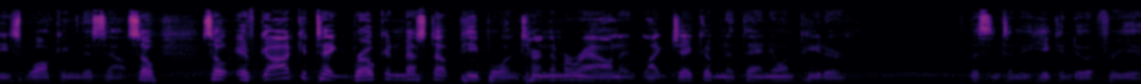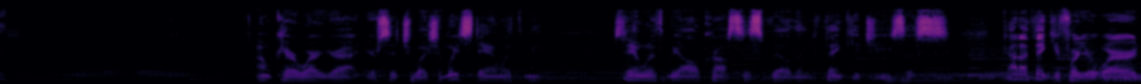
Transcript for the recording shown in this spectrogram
he's walking this out. So, so if God could take broken, messed up people and turn them around, and like Jacob, Nathanael, and Peter, listen to me, he can do it for you. I don't care where you're at, your situation. We stand with me? Stand with me all across this building. Thank you, Jesus. God, I thank you for your word.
